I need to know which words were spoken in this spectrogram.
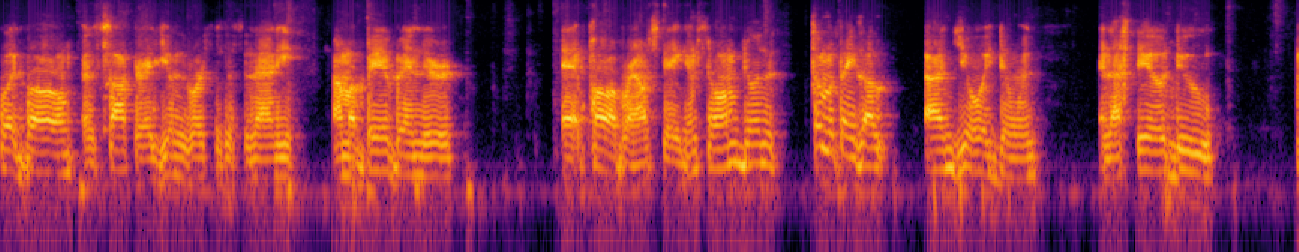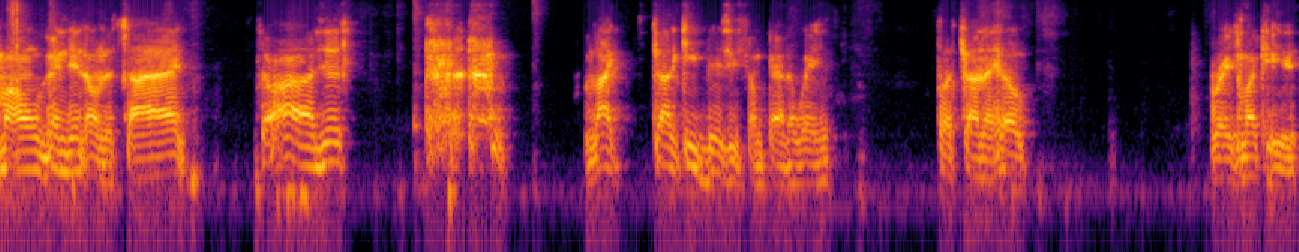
football and soccer at University of Cincinnati. I'm a beer vendor at Paul Brown Stadium. So I'm doing the, some of the things I, I enjoy doing. And I still do my own vending on the side. So I just like try to keep busy some kind of way. Plus trying to help raise my kid.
